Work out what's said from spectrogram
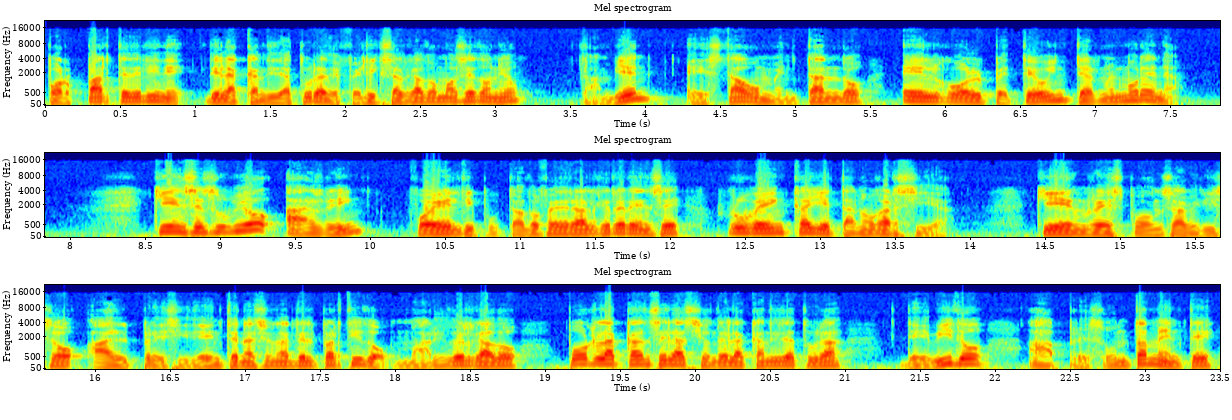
por parte del INE de la candidatura de Félix Salgado Macedonio también está aumentando el golpeteo interno en Morena. Quien se subió al ring fue el diputado federal guerrerense Rubén Cayetano García, quien responsabilizó al presidente nacional del partido, Mario Delgado, por la cancelación de la candidatura debido a presuntamente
